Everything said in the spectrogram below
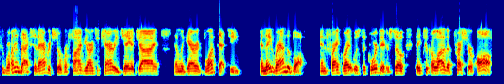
two running backs that averaged over five yards a carry, Jay Ajayi and LeGarrette Blunt, that team and they ran the ball. And Frank Reich was the coordinator, so they took a lot of the pressure off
